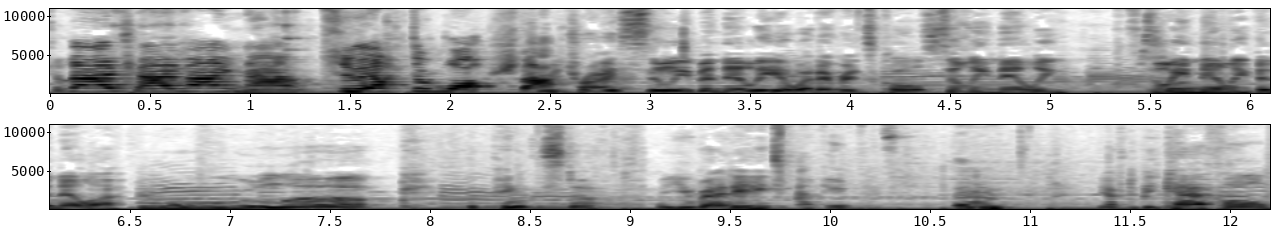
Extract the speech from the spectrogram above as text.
Should I try mine now? So we have to wash Should that. we try Silly Vanilla or whatever it's called? Silly Nilly. Silly Nilly Vanilla. Ooh, look. The pink stuff. Are you ready? Okay. Mm. You have to be careful.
